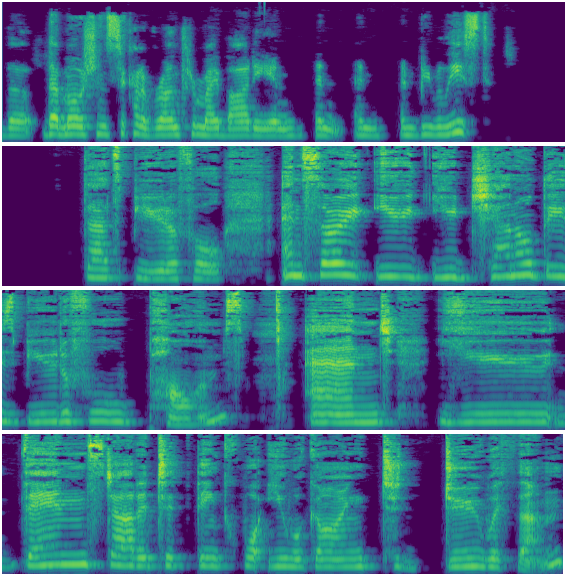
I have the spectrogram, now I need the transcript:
the, the emotions to kind of run through my body and, and, and, and be released. That's beautiful. And so you, you channeled these beautiful poems and you then started to think what you were going to do with them.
